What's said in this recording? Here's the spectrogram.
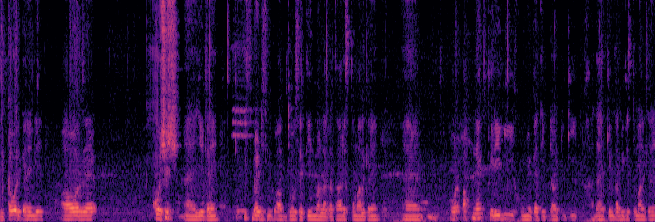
ریکور کریں گے اور کوشش یہ کریں کہ اس میڈیسن کو آپ دو سے تین ماہ لگاتار استعمال کریں اور اپنے قریبی ہومیوپیتھک ڈاکٹر کی ہدایت کے مطابق استعمال کریں۔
